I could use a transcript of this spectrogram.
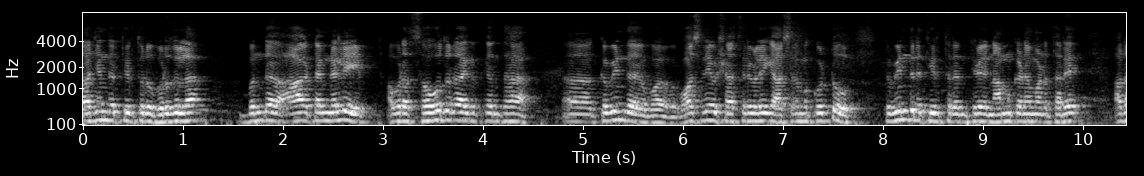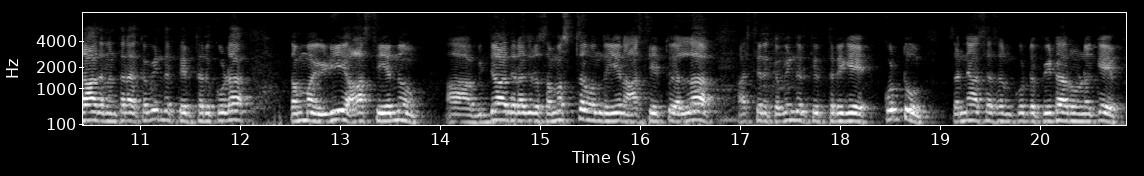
ರಾಜೇಂದ್ರ ತೀರ್ಥರು ಬರೋದಿಲ್ಲ. ಬಂದ ಆ ಟೈಮ್ನಲ್ಲಿ ಅವರ ಸಹೋದರ ಆಗಿರ್ತಕ್ಕಂತಹ ಕವೀಂದ್ರ ವಾಸುದೇವ ಶಾಸ್ತ್ರಿಗಳಿಗೆ ಆಶ್ರಮ ಕೊಟ್ಟು ಕವೀಂದ್ರ ತೀರ್ಥರು ಅಂತೇಳಿ ನಾಮಕರಣ ಮಾಡ್ತಾರೆ. ಅದಾದ ನಂತರ ಕವೀಂದ್ರ ತೀರ್ಥರು ಕೂಡ ತಮ್ಮ ಇಡೀ ಆಸ್ತಿಯನ್ನು, ಆ, ವಿದ್ಯಾಧರಾಜರು ಸಮಸ್ತ ಒಂದು ಏನು ಆಸ್ತಿ ಇತ್ತು, ಎಲ್ಲ ಆಸ್ತಿಯನ್ನು ಕವೀಂದ್ರ ತೀರ್ಥರಿಗೆ ಕೊಟ್ಟು ಸನ್ಯಾಸಾಸನ ಕೊಟ್ಟು ಪೀಠಾರೋಹಣಕ್ಕೆ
